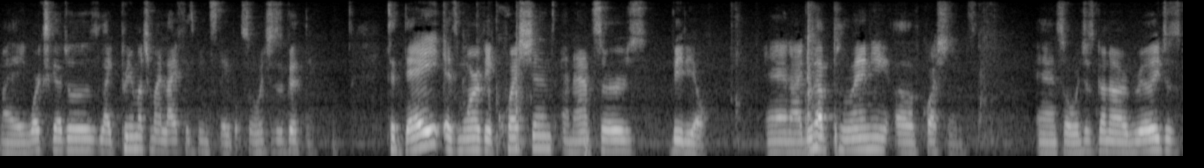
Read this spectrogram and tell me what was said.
My work schedule is like pretty much my life is being stable, so which is a good thing. Today is more of a questions and answers video, and I do have plenty of questions. And so we're just gonna really just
